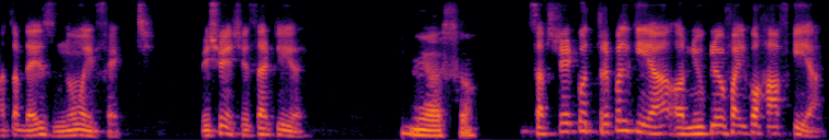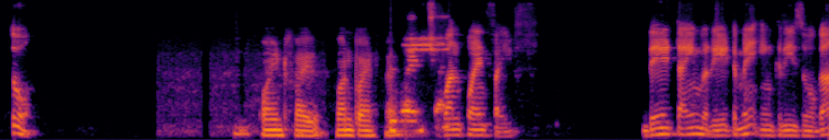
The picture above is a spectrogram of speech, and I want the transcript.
मतलब there is no effect Vishwesh is that clear Yes, sir. Substrate को ट्रिपल किया और न्यूक्लियोफाइल को हाफ़ किया तो Point five. One point five. 1.5 the time rate में इंक्रीज होगा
